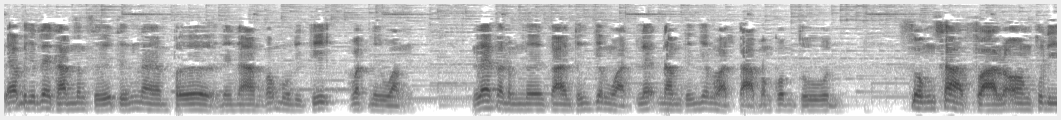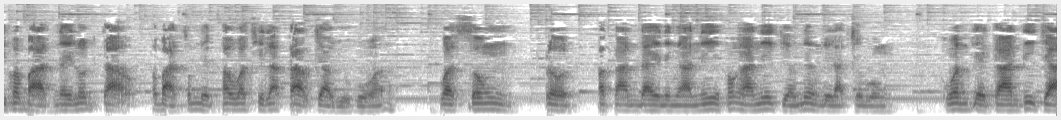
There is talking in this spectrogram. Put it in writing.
แล้วก็จะได้ทำหนังสือถึงนายอำเภอในนามของมูลนิธิวัดในวัง และก็ดำเนินการถึงจังหวัด และนำถึงจังหวัดกราบบังคมทูล ทรงทราบฝ่าละอองธุลีพระบาทในล้นเกล้าพระบาทสมเด็จพระวชิรเกล้าเจ้าอยู่หัว ว่าทรง โปรดประการใดในงานนี้ เพราะงานนี้เกี่ยวเนื่องในราชวงศ์ควรแก่การที่จะ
